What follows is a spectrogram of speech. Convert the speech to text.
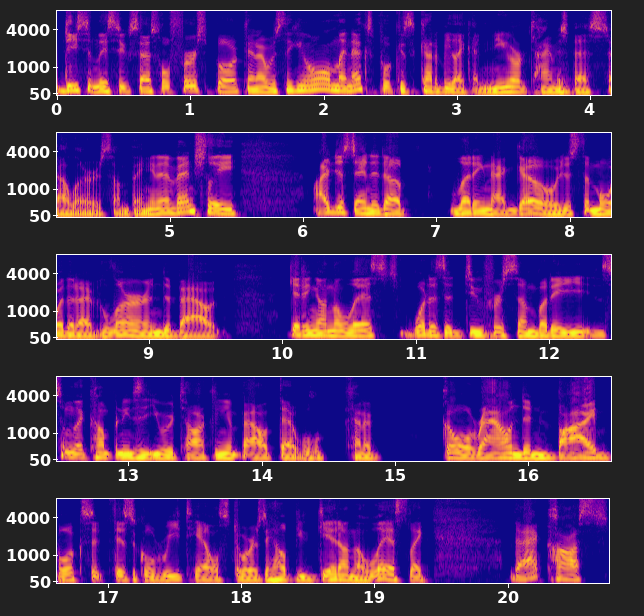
decently successful first book, and I was thinking, oh, my next book has got to be like a New York Times bestseller or something. And eventually, I just ended up letting that go. Just the more that I've learned about getting on the list, what does it do for somebody? Some of the companies that you were talking about that will kind of go around and buy books at physical retail stores to help you get on the list, like that costs,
